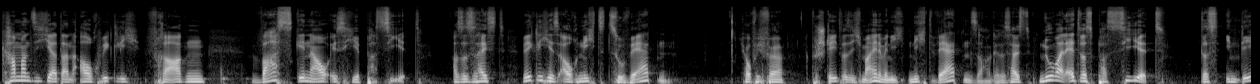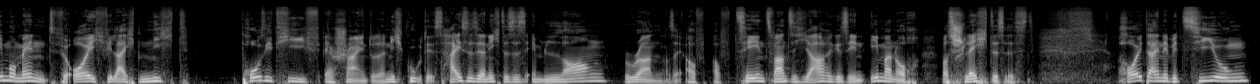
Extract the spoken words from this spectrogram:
kann man sich ja dann auch wirklich fragen, was genau ist hier passiert. Also das heißt, wirklich es auch nicht zu werten. Ich hoffe, ich versteht, was ich meine, wenn ich nicht werten sage. Das heißt, nur weil etwas passiert, das in dem Moment für euch vielleicht nicht positiv erscheint oder nicht gut ist, heißt es ja nicht, dass es im Long Run, also auf, auf 10, 20 Jahre gesehen, immer noch was Schlechtes ist. Heute eine Beziehung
